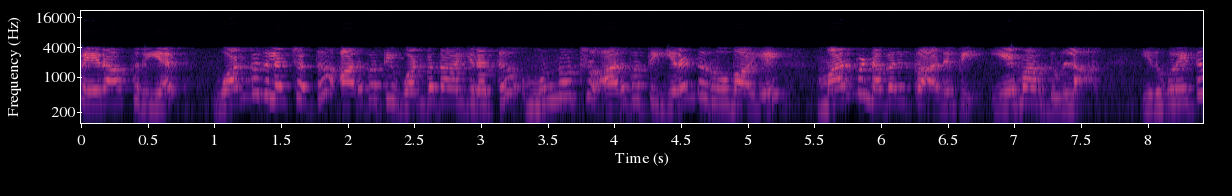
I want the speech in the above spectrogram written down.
பேராசிரியர் ஒன்பது லட்சத்து அறுபத்தி ஒன்பதாயிரத்து முன்னூற்று அறுபத்தி இரண்டு ரூபாயை மர்ம நபருக்கு அனுப்பி ஏமாந்துள்ளார். இதுகுறித்து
